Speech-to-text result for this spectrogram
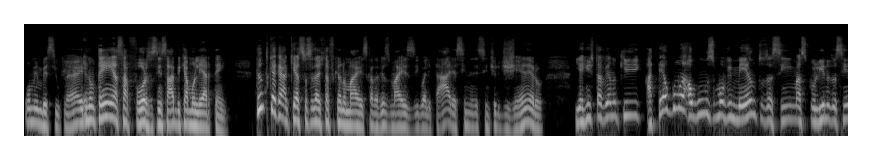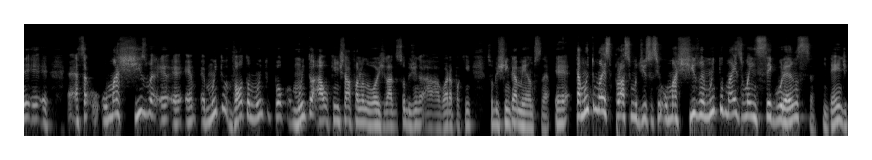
O homem imbecil, né? Ele não tem essa força, assim, sabe, que a mulher tem. Tanto que a, que a sociedade está ficando mais, cada vez mais igualitária, assim, nesse sentido de gênero, e a gente está vendo que até alguma, alguns movimentos assim masculinos assim é, é, essa, o machismo é, é, é, é, muito volta muito pouco muito ao que a gente estava falando hoje lá sobre agora um pouquinho sobre xingamentos né? É, tá muito mais próximo disso assim o machismo é muito mais uma insegurança entende?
